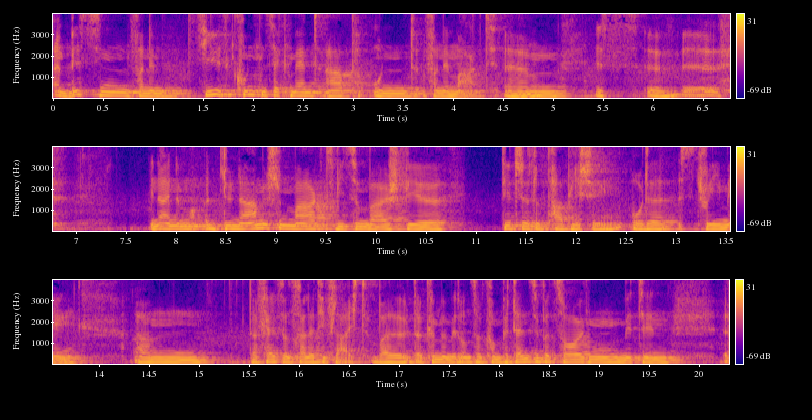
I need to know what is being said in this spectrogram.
ein bisschen von dem Zielkundensegment ab und von dem Markt. Mhm. Ähm, ist, äh, äh in einem dynamischen Markt wie zum Beispiel Digital Publishing oder Streaming. Ähm, da fällt es uns relativ leicht, weil da können wir mit unserer Kompetenz überzeugen, mit den äh,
